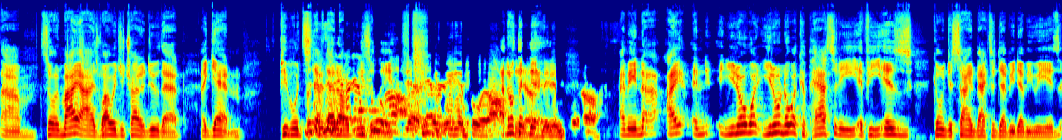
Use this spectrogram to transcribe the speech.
Um, so in my eyes, why would you try to do that again? People would step that out never got pulled easily. Yeah, they didn't pull it off. I don't think know? that- they didn't pull it off. I mean, I and you know what? You don't know what capacity if he is going to sign back to WWE is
